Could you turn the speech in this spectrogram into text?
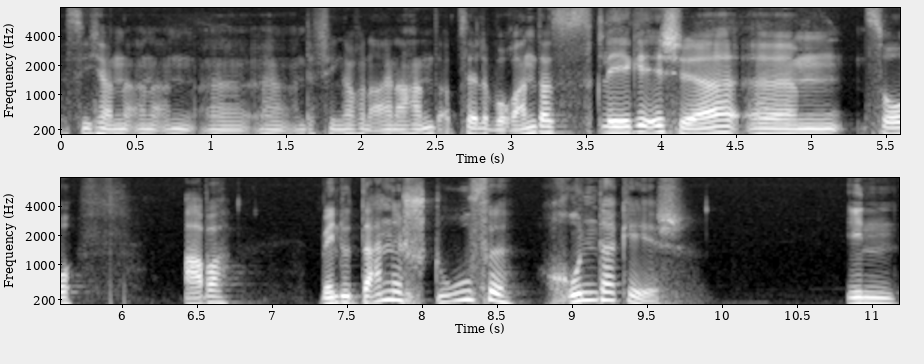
sich an, an, an, äh, an der Finger von einer Hand abzählen, woran das gelegen ist, ja, ähm, so. Aber wenn du dann eine Stufe runtergehst in,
